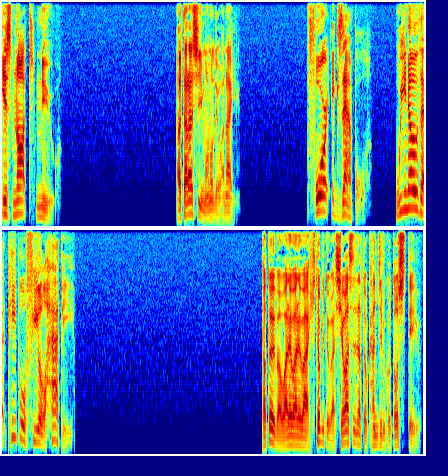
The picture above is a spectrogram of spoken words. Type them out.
is not new. 新しいものではない。 For example, we know that people feel happy 例えば我々は人々が幸せだと感じることを知っている。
